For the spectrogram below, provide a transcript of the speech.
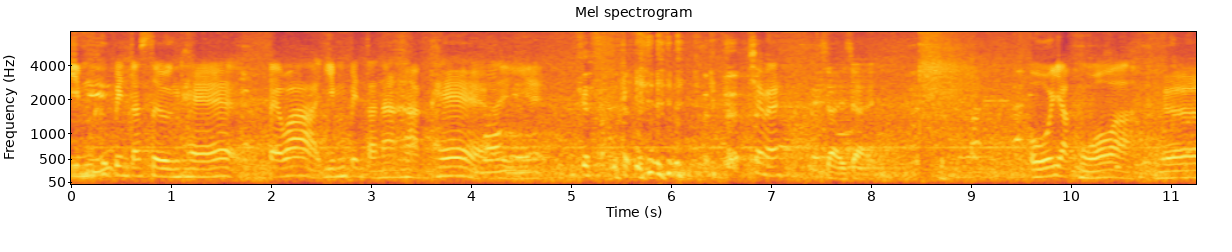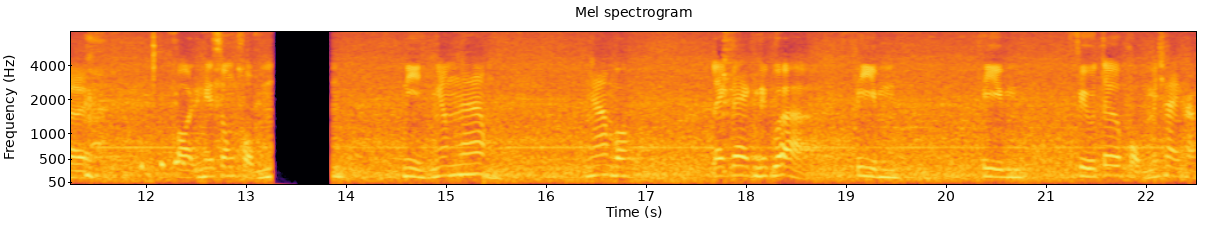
ยิ้มคือเป็นตาเซิงแท้ แปลว่ายิ้มเป็นตาหน้าฮักแท้อะไรอย่างเงี้ยใช่ไหมใช่ใช่โอ้ยอยากหัวว่ะเออปอดให้ทรงผม นี่งามงามงามบอแรกๆนึกว่าฟิล์มฟิล์มฟิลเตอร์ผมไม่ใช่ครับ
